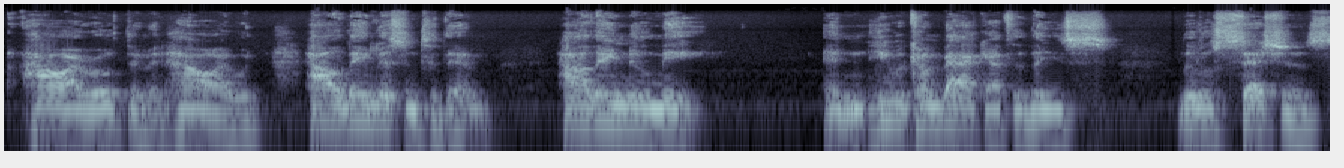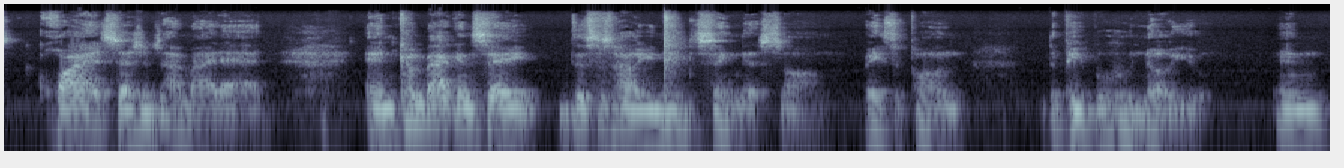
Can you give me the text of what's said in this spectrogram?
how I wrote them, and how I would, how they listened to them, how they knew me. And he would come back after these little sessions, quiet sessions, I might add, and come back and say, This is how you need to sing this song based upon the people who know you. And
